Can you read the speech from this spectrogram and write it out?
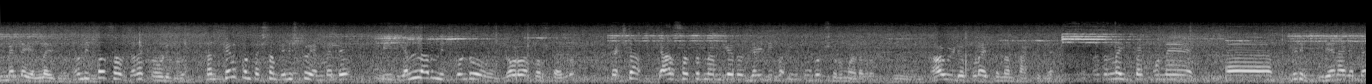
ಎಂ ಎಲ್ ಎ ಎಲ್ಲ ಇದ್ರು. ಒಂದು ಇಪ್ಪತ್ತು ಸಾವಿರ ಜನ ನೋಡಿದ್ರು. ನಾನು ಕೇಳ್ಕೊಂಡ ತಕ್ಷಣ ಮಿನಿಸ್ಟ್ರು, ಎಂ ಎಲ್ ಎ, ಈ ಎಲ್ಲರೂ ನಿಂತ್ಕೊಂಡು ಗೌರವ ತೋರಿಸ್ತಾ ಇದ್ರು. ತಕ್ಷಣ ಯಾರು ಸತ್ರ ನಮಗೇನು ಜೈ ದೀಪ ಹೋಗೋಕೆ ಶುರು ಮಾಡಿದ್ರು. ಆ ವಿಡಿಯೋ ಕೂಡ ಇತ್ತು ನಾನು ಹಾಕಿದ್ದೆ. ಅದೆಲ್ಲ ಇಂಪ್ಯಾಕ್ಟ್ ಮೊನ್ನೆ ಬಿಡಿ, ಇದೇನಾಗುತ್ತೆ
